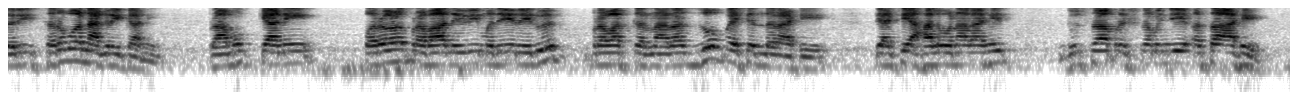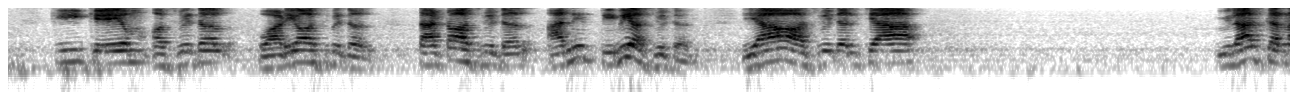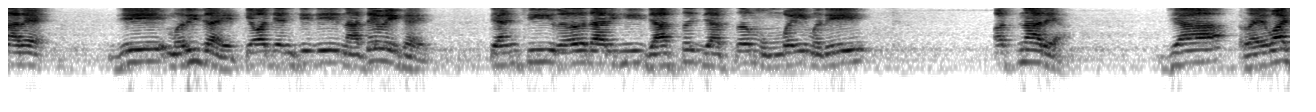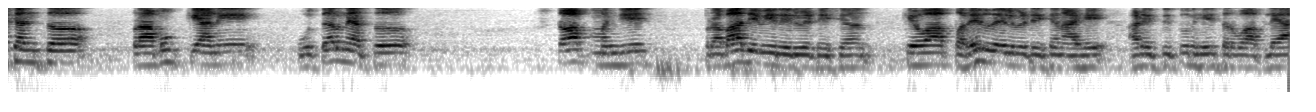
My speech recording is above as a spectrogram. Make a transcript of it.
तरी सर्व नागरिकांनी प्रामुख्याने परळ प्रभादेवीमध्ये रेल्वे प्रवास करणारा जो पॅसेंजर आहे त्याचे हाल होणार आहेत. दुसरा प्रश्न म्हणजे असा आहे की K M hospital Wadia hospital Tata hospital आणि टी बी हॉस्पिटल या हॉस्पिटलच्या विलाज करणारे जे मरीज आहेत किंवा त्यांचे जे नातेवाईक आहेत त्यांची रहदारी ही जास्तीत जास्त मुंबईमध्ये असणाऱ्या ज्या रहिवाशांचं प्रामुख्याने उतरण्याचं स्टॉप म्हणजेच प्रभादेवी रेल्वे स्टेशन किंवा परेल रेल्वे स्टेशन आहे आणि तिथून हे सर्व आपल्या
